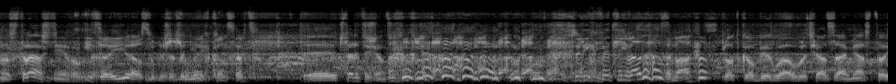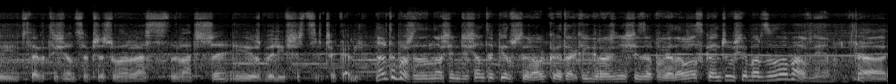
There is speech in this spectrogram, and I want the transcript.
No strasznie w ogóle. I co, ile osób Żeby nie- na ich koncert? Y, 4000. Czyli chwytliwa nazwa. Plotka obiegła, obleciała całe miasto i 4000 przyszło. Raz, dwa, trzy i już byli wszyscy, czekali. No ale to proszę, ten 81 rok tak groźnie się zapowiadał, a skończył się bardzo zabawnie. Tak,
